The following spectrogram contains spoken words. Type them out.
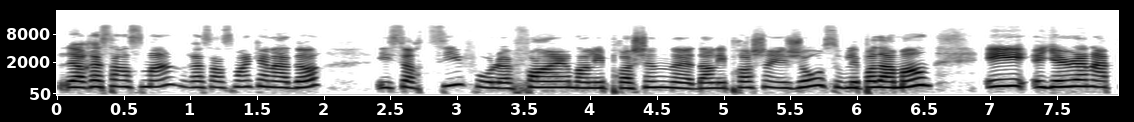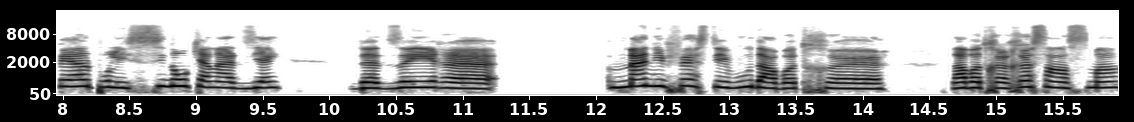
le recensement, recensement Canada est sorti. Il faut le faire dans les, prochaines, dans les prochains jours si vous voulez pas d'amende. Et il y a eu un appel pour les sino-canadiens de dire euh, manifestez-vous dans votre euh, dans votre recensement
